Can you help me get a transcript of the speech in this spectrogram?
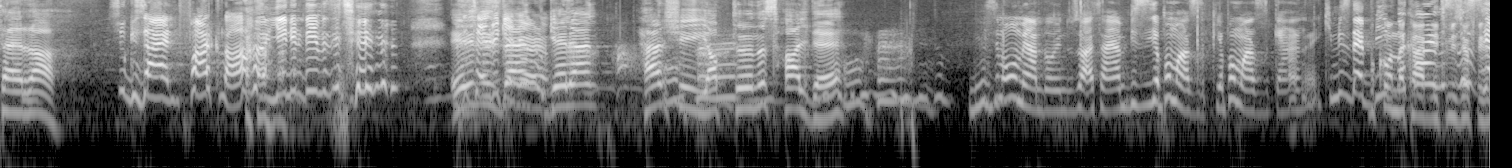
Serra, Şu güzel farkla yenildiğimiz için. Tebrik elinizden ediyorum. gelen her şeyi yaptığınız halde Bizim olmayan bir oyundu zaten. Yani biz yapamazdık, yapamazdık yani. İkimiz de Bu bir konuda kabiliyetimiz yok bizim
